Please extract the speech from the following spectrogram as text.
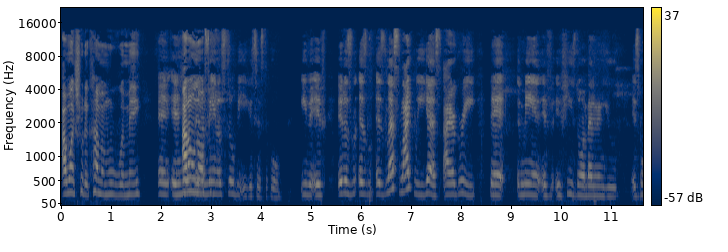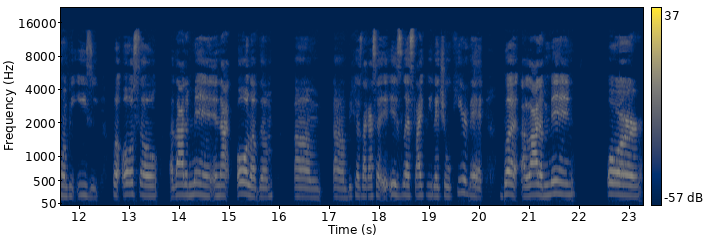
i want you to come and move with me and, and I don't know if a man will still be egotistical, even if it is is is less likely. Yes, I agree that the man, if if he's doing better than you, it's going to be easy. But also, a lot of men, and not all of them, um, um, because like I said, it is less likely that you'll hear that. But a lot of men are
